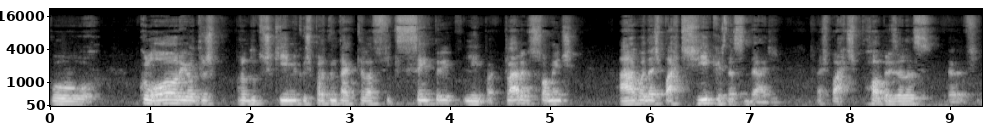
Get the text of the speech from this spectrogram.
por cloro e outros produtos químicos para tentar que ela fique sempre limpa. Claro que somente a água das partes ricas da cidade. As partes pobres, elas enfim,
